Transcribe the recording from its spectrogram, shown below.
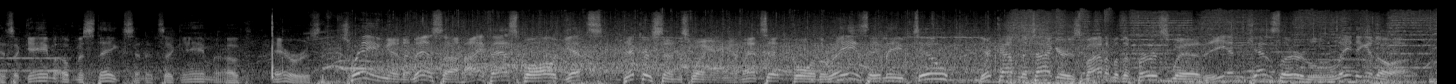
It's a game of mistakes and it's a game of errors. Swing and a miss. A high fastball gets Dickerson swinging, and that's it for the Rays. They leave two. Here come the Tigers, bottom of the first with Ian Kinsler leading it off.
